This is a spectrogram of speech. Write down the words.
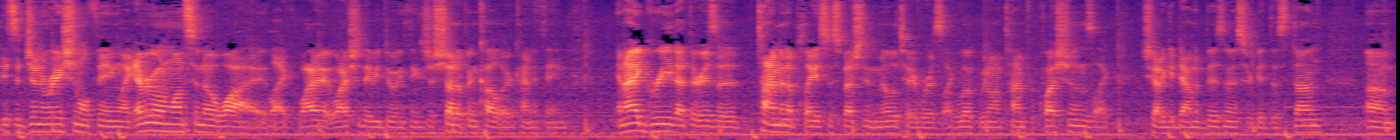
It's a generational thing. Like everyone wants to know why. Like why why should they be doing things? Just shut up and color, kind of thing. And I agree that there is a time and a place, especially in the military, where it's like, look, we don't have time for questions. Like, just got to get down to business or get this done. Um,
